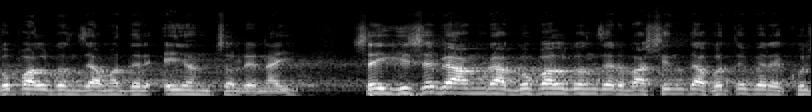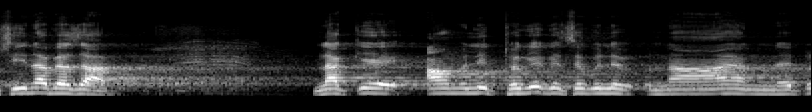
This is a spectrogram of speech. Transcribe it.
গোপালগঞ্জে, আমাদের এই অঞ্চলে নাই। সেই হিসেবে আমরা গোপালগঞ্জের বাসিন্দা হতে পেরে খুশি না, বেজার। নাকি আওয়ামী লীগ ঠকে গেছে বলে, না একটু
